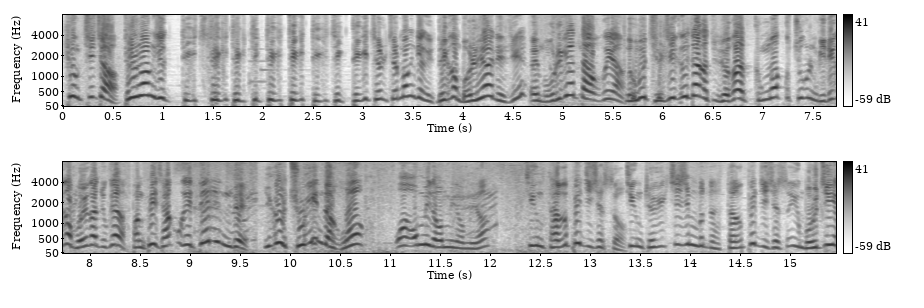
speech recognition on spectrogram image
형 진짜 절망적 되게 되게 되게 되게 되게 되게 되게 되게 되게 절 절망적 내가 뭘 해야 되지? 에 모르겠다고 그냥 너무 질질 끌다가 내가 궁 맞고 죽을 미래가 보여가지고 그냥 방패 잡고 그냥 때리는데 이걸 죽인다고? 와 옵니다 옵니다 옵니다 지금 다급해지셨어. 지금 저격 치신 분들 다급해지셨어. 이거 뭐지?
